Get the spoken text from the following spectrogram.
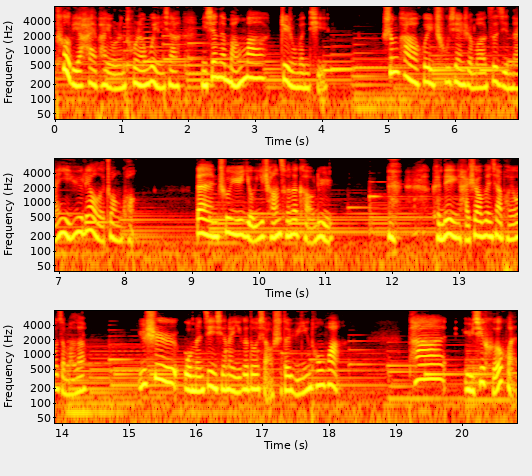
特别害怕有人突然问一下“你现在忙吗”这种问题，生怕会出现什么自己难以预料的状况。但出于友谊长存的考虑，肯定还是要问下朋友怎么了。于是我们进行了一个多小时的语音通话。他语气和缓，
